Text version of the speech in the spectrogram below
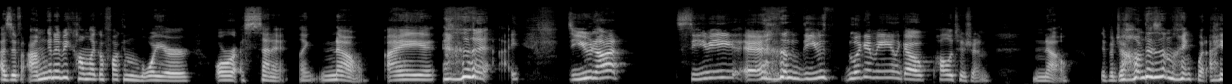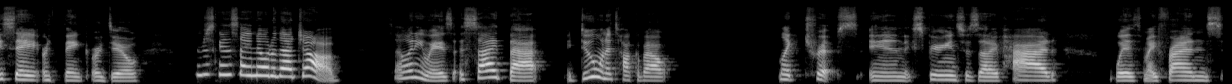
as if i'm going to become like a fucking lawyer or a senate. Like no. I, I do you not see me? And do you look at me like a politician? No. If a job doesn't like what i say or think or do i'm just going to say no to that job. So anyways aside that i do want to talk about like trips and experiences that i've had with my friends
